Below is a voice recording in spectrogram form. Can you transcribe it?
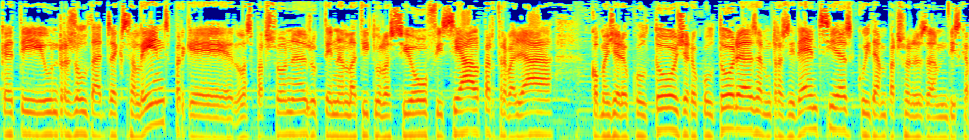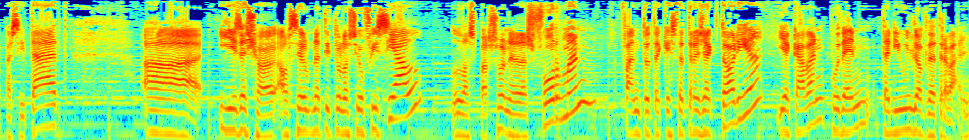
que té uns resultats excel·lents perquè les persones obtenen tenen la titulació oficial per treballar com a gerocultors, gerocultores, amb residències, cuidant persones amb discapacitat, Uh, I és això, al ser una titulació oficial, les persones es formen, fan tota aquesta trajectòria i acaben podent tenir un lloc de treball.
